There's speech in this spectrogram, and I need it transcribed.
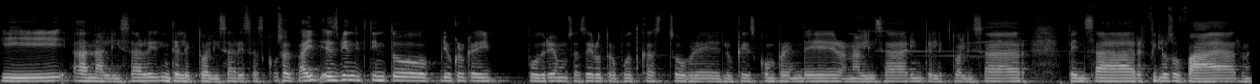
y analizar, intelectualizar esas cosas. Hay, es bien distinto, yo creo que hay podríamos hacer otro podcast sobre lo que es comprender, analizar, intelectualizar, pensar, filosofar,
